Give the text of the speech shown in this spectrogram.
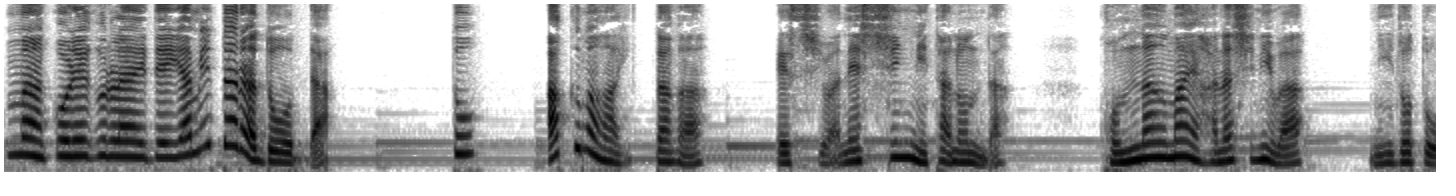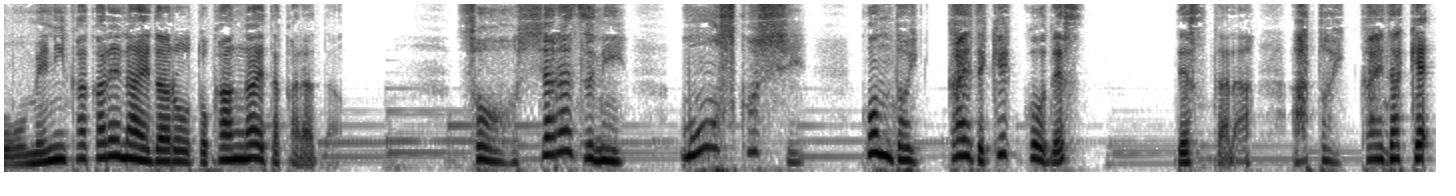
まあこれぐらいでやめたらどうだ？と悪魔は言ったが、S 氏は熱心に頼んだ。こんなうまい話には二度とお目にかかれないだろうと考えたからだ。そうおっしゃらずに、もう少し、今度一回で結構です。ですから、あと一回だけ。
